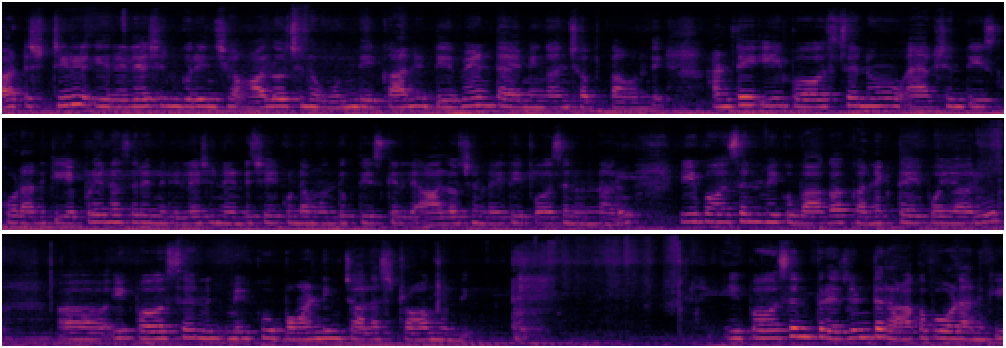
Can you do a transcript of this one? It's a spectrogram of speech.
బట్ స్టిల్ ఈ రిలేషన్ గురించి ఆలోచన ఉంది కానీ డివైన్ టైమింగ్ అని చెప్తా ఉంది. అంటే ఈ పర్సన్ యాక్షన్ తీసుకోవడానికి ఎప్పుడైనా సరే మీ రిలేషన్ ఎండ్ చేయకుండా ముందుకు తీసుకెళ్ళే ఆలోచనలు అయితే ఈ పర్సన్ ఉన్నారు. ఈ పర్సన్ మీకు బాగా కనెక్ట్ అయిపోయారు. ఈ పర్సన్ మీకు బాండింగ్ చాలా స్ట్రాంగ్ ఉంది. ఈ పర్సన్ ప్రెజెంట్ రాకపోవడానికి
